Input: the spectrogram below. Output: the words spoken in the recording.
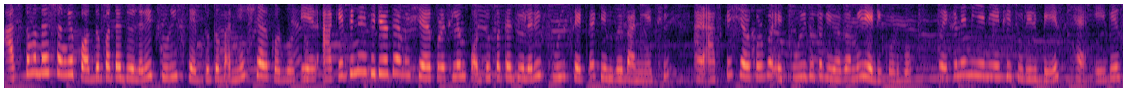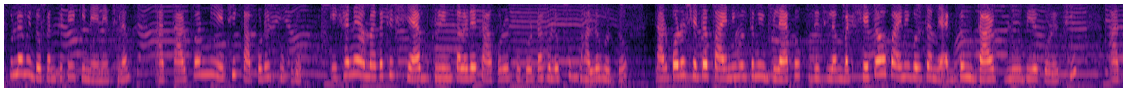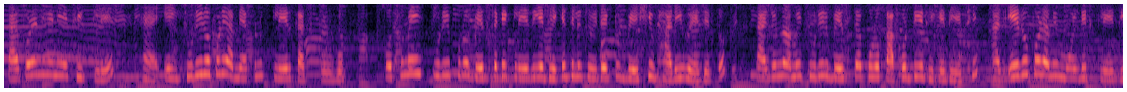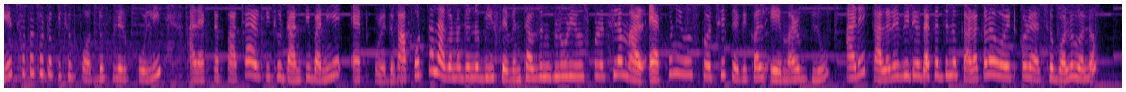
আজ তোমাদের সঙ্গে পদ্মপাতা জুয়েলারি চুড়ির সেট দুটো বানিয়ে শেয়ার করব। এর আগের দিনের ভিডিওতে আমি শেয়ার করেছিলাম পদ্মপাতা জুয়েলারি ফুল সেটটা কীভাবে বানিয়েছি আর আজকে শেয়ার করব এই চুড়ি দুটো কীভাবে আমি রেডি করব। তো এখানে নিয়ে নিয়েছি চুড়ির বেস হ্যাঁ এই বেসগুলো আমি দোকান থেকেই কিনে এনেছিলাম আর তারপর নিয়েছি কাপড়ের টুকরো। এখানে আমার কাছে শ্যাপ গ্রিন কালারের কাপড়ের টুকরোটা হলে খুব ভালো হতো। তারপরও সেটা পাইনি বলতে আমি ব্ল্যাকও খুঁজেছিলাম বাট সেটাও পাইনি বলতে আমি একদম ডার্ক ব্লু দিয়ে করেছি। আর তারপরে নিয়ে নিয়েছি ক্লে। হ্যাঁ এই চুড়ির ওপরে আমি এখন ক্লের কাজ করব। প্রথমেই চুড়ির পুরো বেসটাকে ক্লে দিয়ে ঢেকে দিলে চুড়িটা একটু বেশি ভারী হয়ে যেত। তাই জন্য আমি চুড়ির বেসটা পুরো কাপড় দিয়ে ঢেকে দিয়েছি। আর এর উপর আমি মোল্ডেড ক্লে দিয়ে ছোট ছোট কিছু পদ্ম ফুলের কলি আর একটা পাতা আর কিছু ডান্টি বানিয়ে অ্যাড করে দেবো। কাপড়টা লাগানোর জন্য বি সেভেন থাউজেন্ড গ্লুর ইউজ করেছিলাম আর এখন ইউজ করছি ফেভিকল এম আর গ্লু আরে কালারের ভিডিও দেখার জন্য কারা কারা ওয়েট করে আছো বলো বলো।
